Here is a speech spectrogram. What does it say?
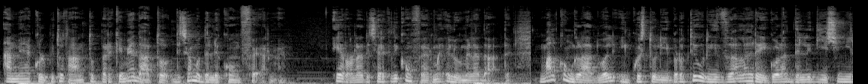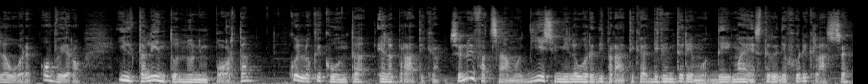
a me ha colpito tanto perché mi ha dato diciamo delle conferme ero alla ricerca di conferme e lui me le ha date. Malcolm Gladwell in questo libro teorizza la regola delle 10.000 ore, ovvero il talento non importa, quello che conta è la pratica. Se noi facciamo 10.000 ore di pratica diventeremo dei maestri dei fuori classe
